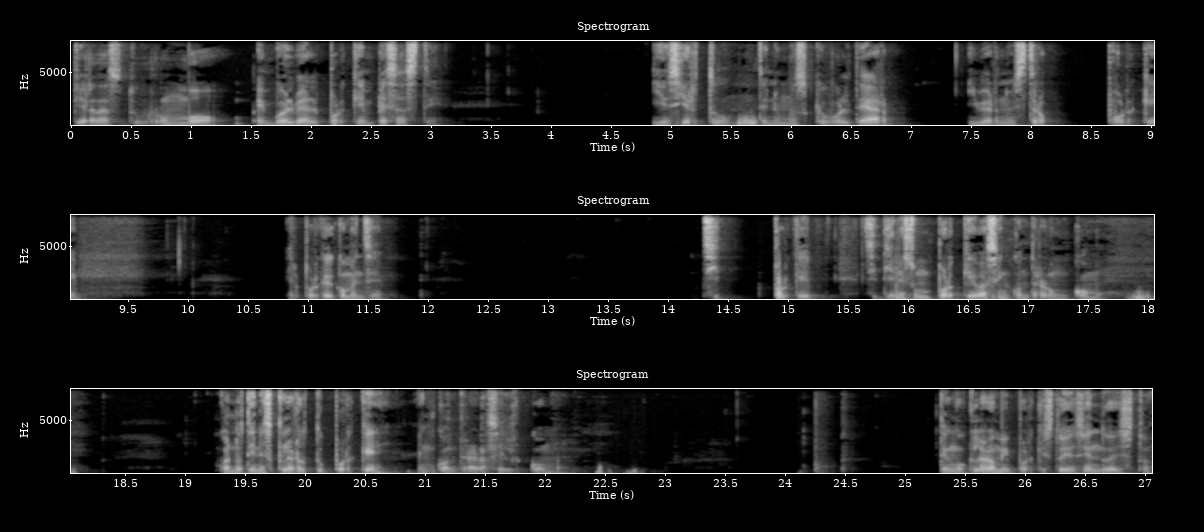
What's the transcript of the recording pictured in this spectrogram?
pierdas tu rumbo, vuelve al por qué empezaste. Y es cierto, tenemos que voltear y ver nuestro por qué. El por qué comencé. Porque si tienes un por qué vas a encontrar un cómo. Cuando tienes claro tu por qué, encontrarás el cómo. Tengo claro mi por qué estoy haciendo esto.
